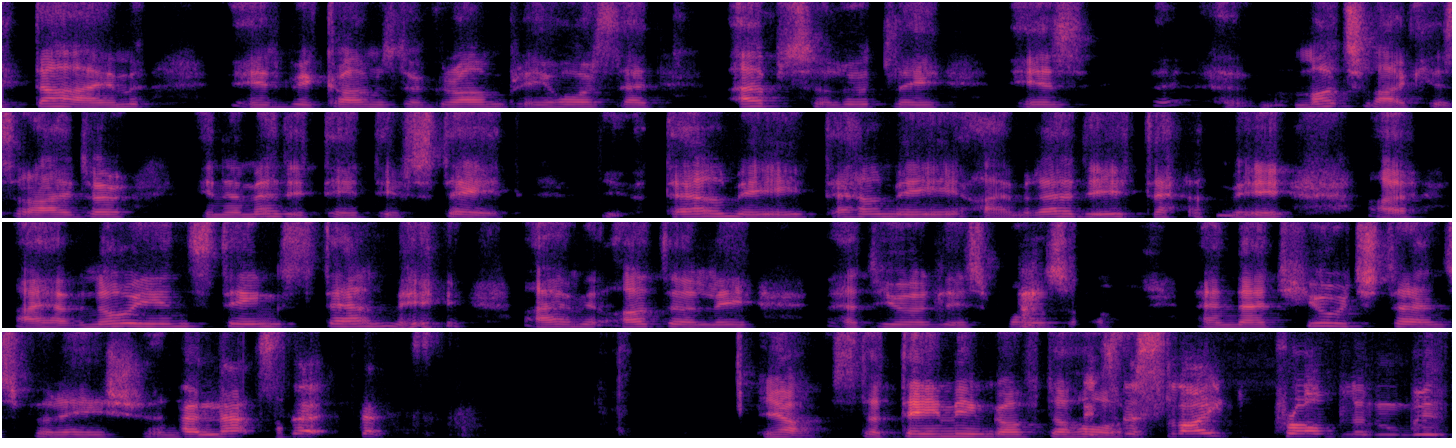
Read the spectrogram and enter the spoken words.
with time, it becomes the Grand Prix horse that absolutely is uh, much like his rider in a meditative state. Tell me, tell me, I'm ready, tell me, I, I have no instincts, tell me, I'm utterly at your disposal. and that huge transformation. And that's the, that's yeah, it's the taming of the horse. It's the slight problem with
